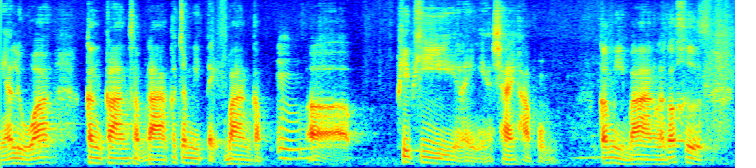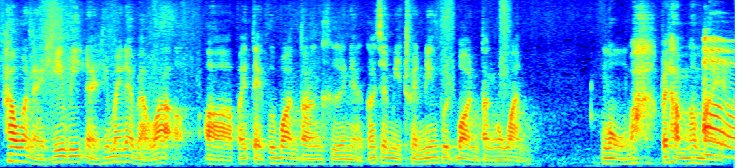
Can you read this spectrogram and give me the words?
เงี้ยหรือว่ากลางกลางๆสัปดาห์ก็จะมีเตะบ้างกับอืมเอ่อพี่ๆอะไรเงี้ยใช่ครับผมก็มีบ้างแล้วก็คือถ้าวันไหนที่วีคไหนที่ไม่ได้แบบว่าเอ่อไปเตะฟุตบอลตอนกลางคืนเนี่ยก็จะมีเทรนนิ่งฟุตบอลตอนกลางวันงงว่าไปทำทำไมอะ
